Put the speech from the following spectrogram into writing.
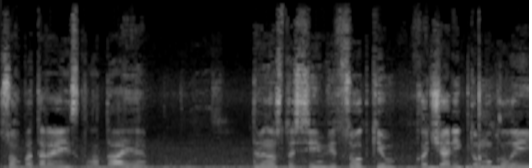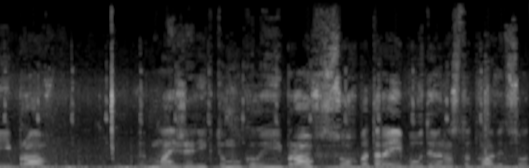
Сох батареї складає 97%, хоча рік тому, коли її брав, майже рік тому, коли її брав, сох батареї був 92%.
